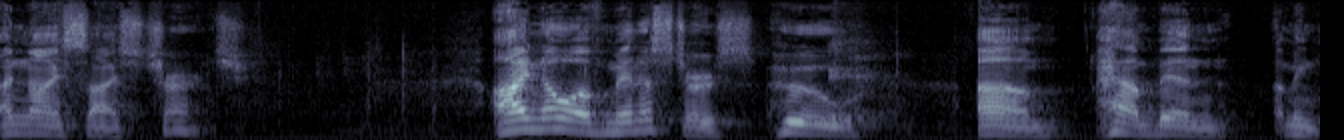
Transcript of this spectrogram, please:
a nice sized church. I know of ministers who um, have been, I mean,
